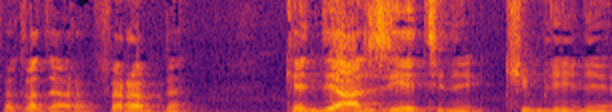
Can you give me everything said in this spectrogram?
fekad arafe rabbe. Kendi acziyetini, kimliğini,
